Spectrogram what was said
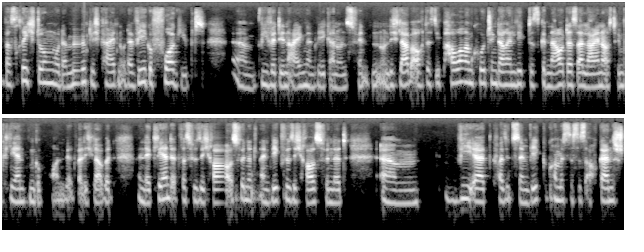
was Richtungen oder Möglichkeiten oder Wege vorgibt, ähm, wie wir den eigenen Weg an uns finden. Und ich glaube auch, dass die Power im Coaching darin liegt, dass genau das alleine aus dem Klienten geboren wird. Weil ich glaube, wenn der Klient etwas für sich rausfindet und einen Weg für sich rausfindet, ähm, wie er quasi zu seinem Weg gekommen ist, dass es auch ganz,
